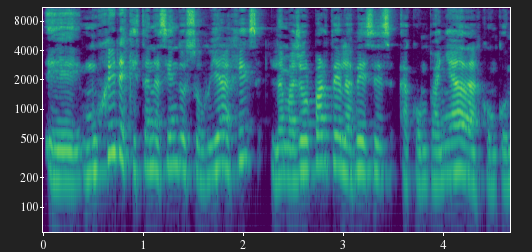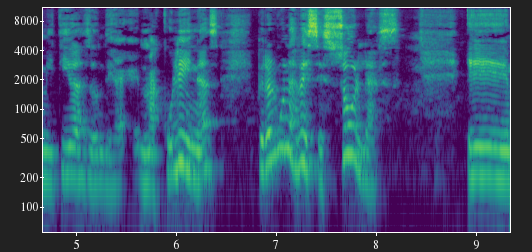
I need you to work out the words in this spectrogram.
eh, mujeres que están haciendo esos viajes, la mayor parte de las veces acompañadas con comitivas donde, masculinas, pero algunas veces solas. Eh,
